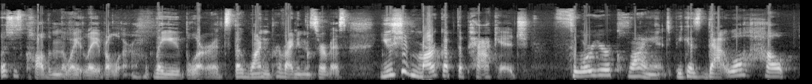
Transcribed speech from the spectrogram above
let's just call them the white labeler labeler it's the one providing the service you should mark up the package for your client because that will help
